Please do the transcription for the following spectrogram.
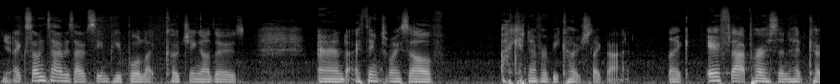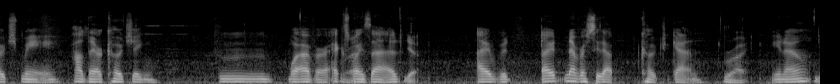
Yeah. Like sometimes I've seen people like coaching others, and I think to myself, I could never be coached like that. Like if that person had coached me, how they're coaching, mm, whatever X Y Right. Z, Yeah. I would I'd never see that coach again. Right. You know, it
